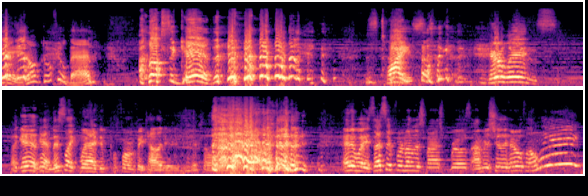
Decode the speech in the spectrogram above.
Hey, don't don't feel bad. I lost again. This is twice. Hero wins. again. Again, this is like when I do perform fatality. or something. Anyways, that's it for another Smash Bros. I'm gonna show the hero with only.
